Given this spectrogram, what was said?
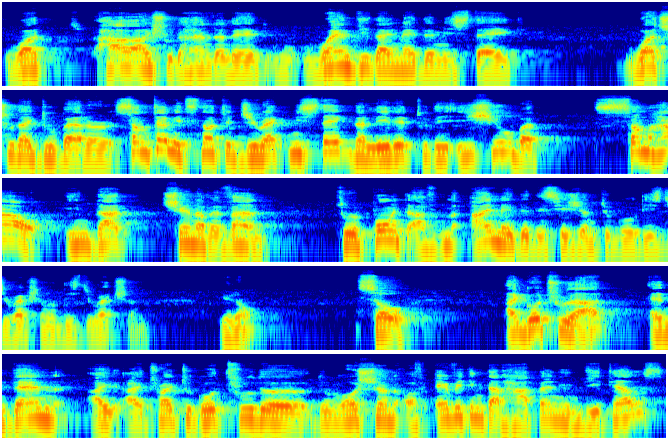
What, how I should handle it? When did I make the mistake? What should I do better? Sometimes it's not a direct mistake that led to the issue, but somehow in that chain of event, to a point I've, I made the decision to go this direction or this direction, you know. So I go through that and then I, I try to go through the, the motion of everything that happened in details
